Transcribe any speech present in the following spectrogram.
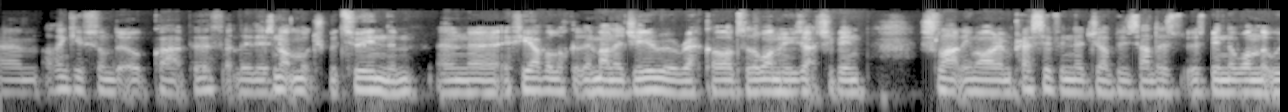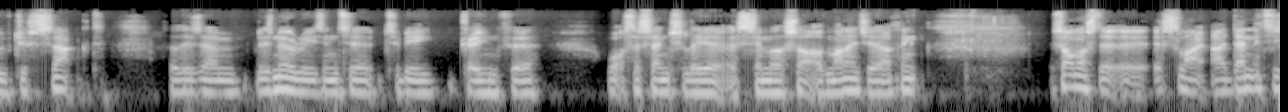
Um, I think you've summed it up quite perfectly. There's not much between them, and uh, if you have a look at the managerial records, the one who's actually been slightly more impressive in the job he's had has, has been the one that we've just sacked. So there's um, there's no reason to to be going for what's essentially a, a similar sort of manager. I think it's almost a, a, slight identity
